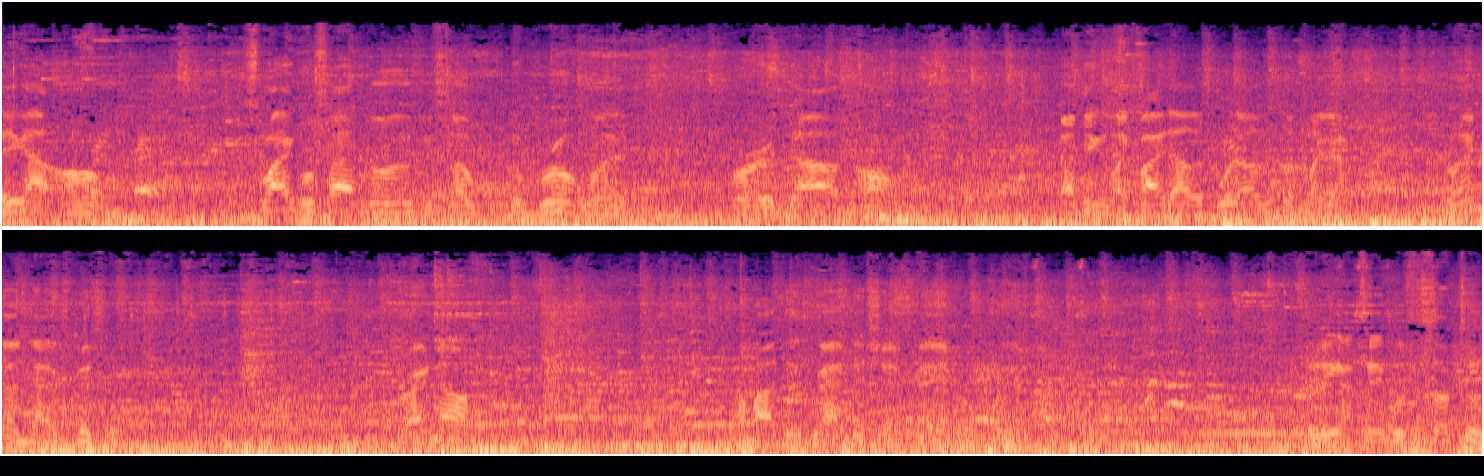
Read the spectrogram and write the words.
They got um swaggle hot dogs and stuff. The grilled one for a dollar. Um, I think like five dollars, four dollars, something like that. Well, ain't nothing that expensive right now, I'm about to grab this champagne real quick. So they got tables and stuff too.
